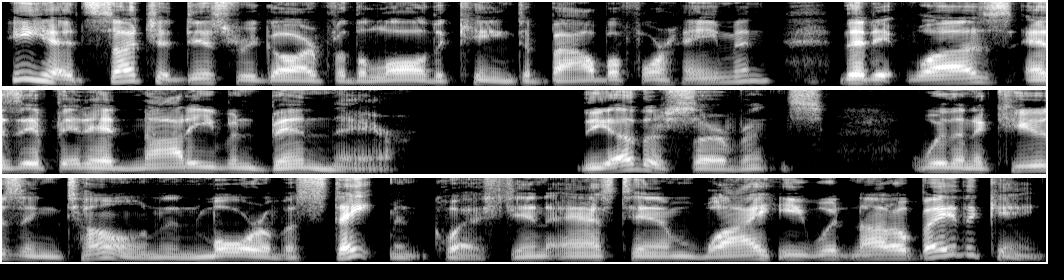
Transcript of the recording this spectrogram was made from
He had such a disregard for the law of the king to bow before Haman that it was as if it had not even been there. The other servants, with an accusing tone and more of a statement question, asked him why he would not obey the king.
